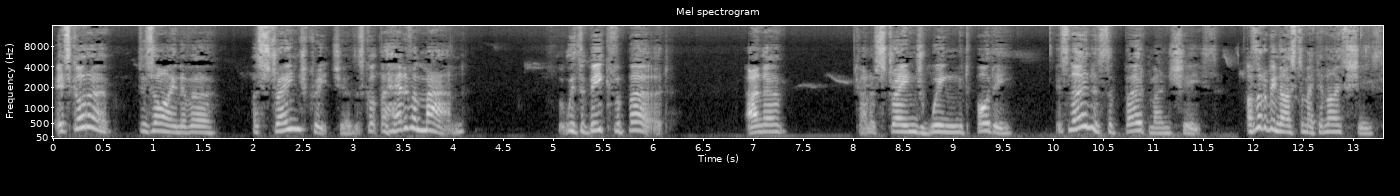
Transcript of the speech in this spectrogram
It's got a design of a, a strange creature that's got the head of a man but with the beak of a bird and a kind of strange winged body. It's known as the Birdman sheath. I thought it'd be nice to make a knife sheath.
